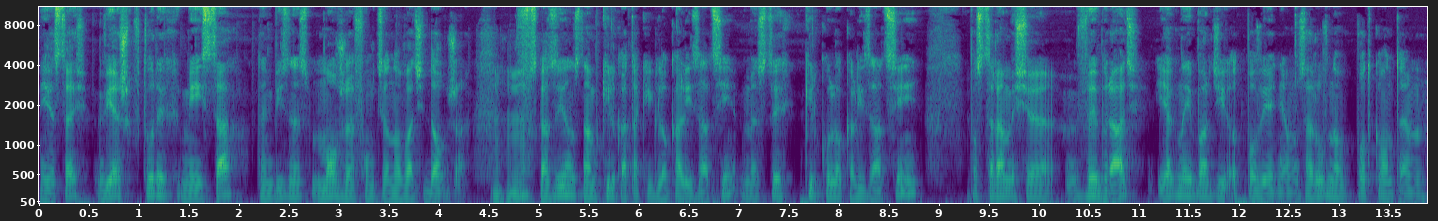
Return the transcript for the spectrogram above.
jesteś, wiesz, w których miejscach ten biznes może funkcjonować dobrze. Mhm. Wskazując nam kilka takich lokalizacji, my z tych kilku lokalizacji postaramy się wybrać jak najbardziej odpowiednią, zarówno pod kątem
